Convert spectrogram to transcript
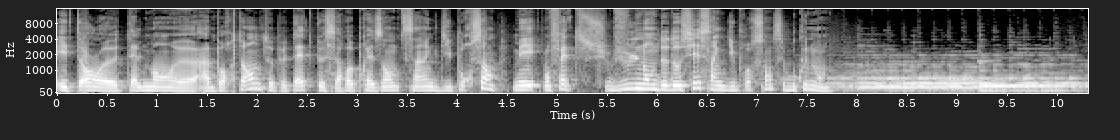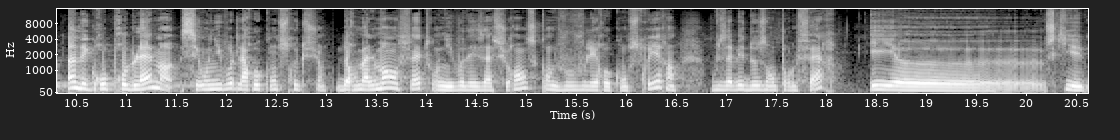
étant euh, tellement importante, peut-être que ça représente 5-10%. Mais en fait, vu le nombre de dossiers, 5-10%, c'est beaucoup de monde. Un des gros problèmes, c'est au niveau de la reconstruction. Normalement, en fait, au niveau des assurances, quand vous voulez reconstruire, vous avez deux ans pour le faire. Et euh, ce qui est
